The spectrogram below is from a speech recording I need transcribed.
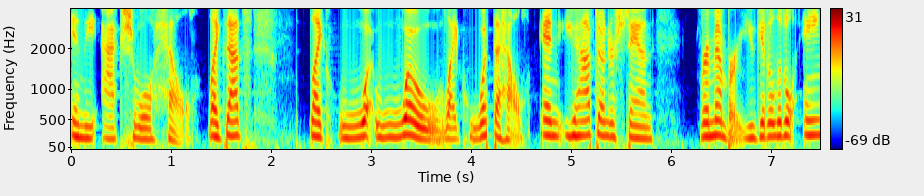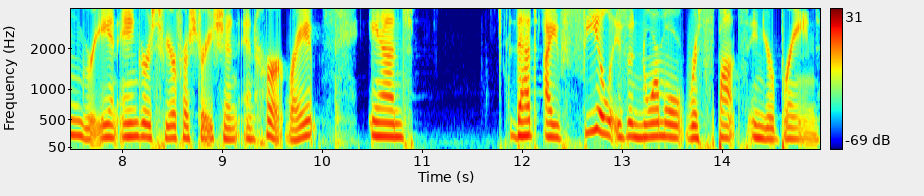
in the actual hell? Like, that's like, what, whoa, like, what the hell? And you have to understand, remember, you get a little angry, and anger is fear, frustration, and hurt, right? And that I feel is a normal response in your brain,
